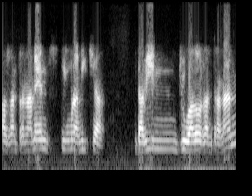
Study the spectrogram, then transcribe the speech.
als entrenaments tinc una mitja de 20 jugadors entrenant.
